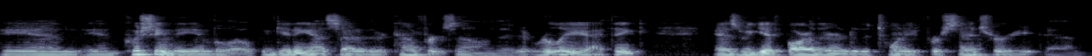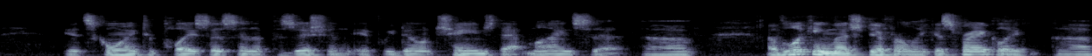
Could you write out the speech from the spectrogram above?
and and pushing the envelope and getting outside of their comfort zone that it really I think as we get farther into the 21st century um, it's going to place us in a position if we don't change that mindset of of looking much differently because frankly uh,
